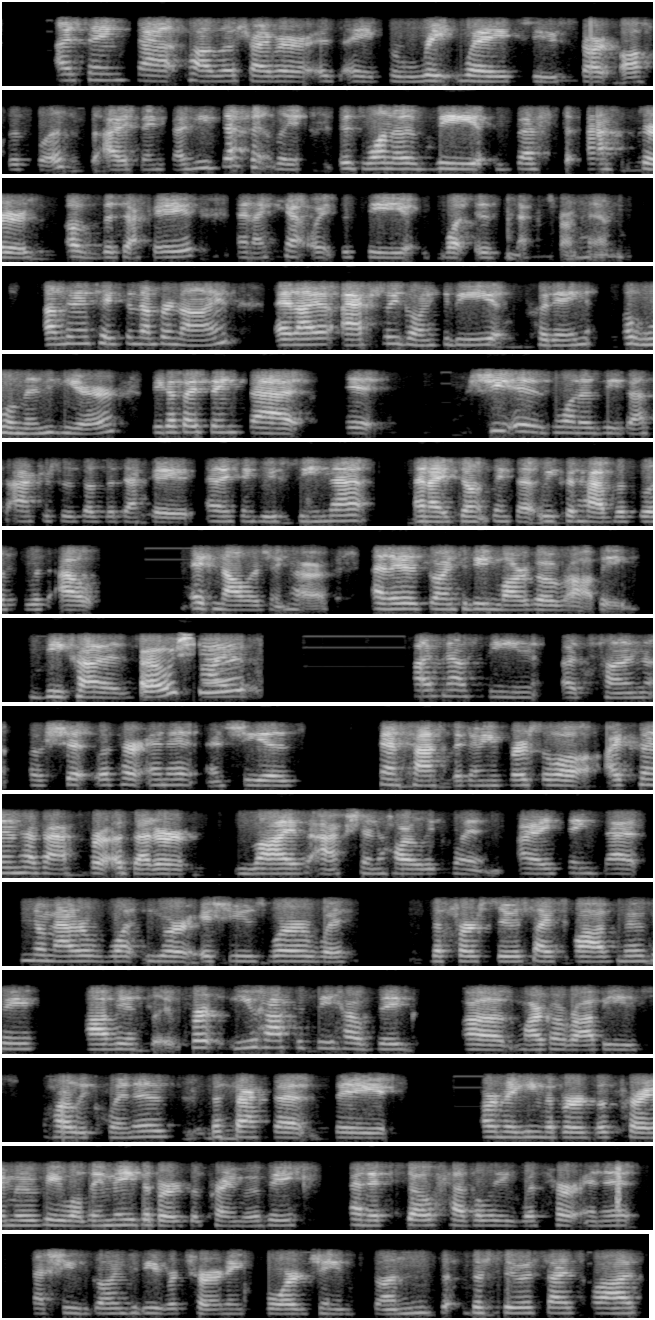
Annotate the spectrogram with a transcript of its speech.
I think that Pablo Schreiber is a great way to start off this list. I think that he definitely is one of the best actors of the decade, and I can't wait to see what is next from him. I'm going to take the number nine, and I'm actually going to be putting a woman here because I think that it she is one of the best actresses of the decade, and I think we've seen that. And I don't think that we could have this list without acknowledging her, and it is going to be Margot Robbie because oh shit. I've, I've now seen a ton of shit with her in it, and she is fantastic. I mean, first of all, I couldn't have asked for a better live action Harley Quinn. I think that no matter what your issues were with the first Suicide Squad movie, obviously, for you have to see how big uh, Margot Robbie's Harley Quinn is. The fact that they are making the Birds of Prey movie, well, they made the Birds of Prey movie, and it's so heavily with her in it that she's going to be returning for James Gunn's The Suicide Squad.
